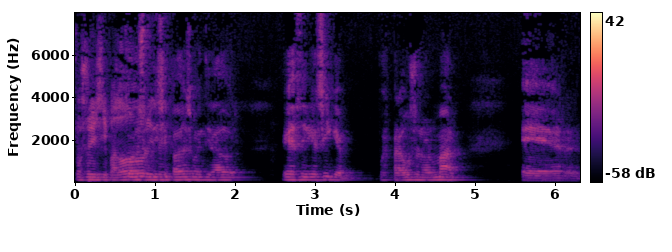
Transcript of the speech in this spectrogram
Con su disipador. con su y- disipador y su ventilador. Es decir, que sí, que pues para uso normal eh,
